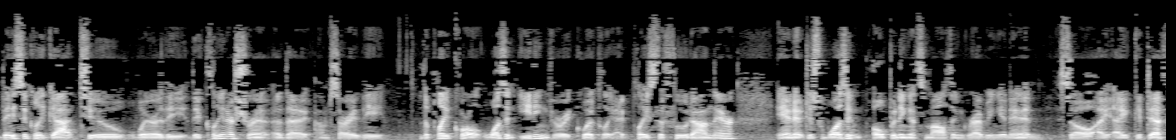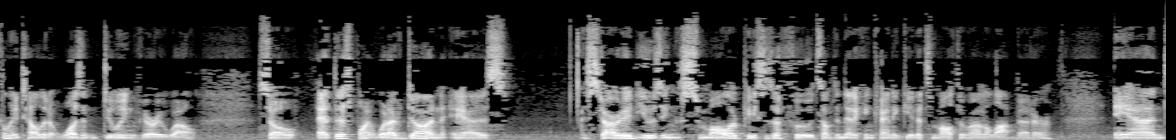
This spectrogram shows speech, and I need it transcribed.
basically got to where the, the cleaner shrimp, uh, the I'm sorry, the the plate coral wasn't eating very quickly. I'd placed the food on there, and it just wasn't opening its mouth and grabbing it in. So I, I could definitely tell that it wasn't doing very well. So at this point, what I've done is started using smaller pieces of food, something that it can kind of get its mouth around a lot better, and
